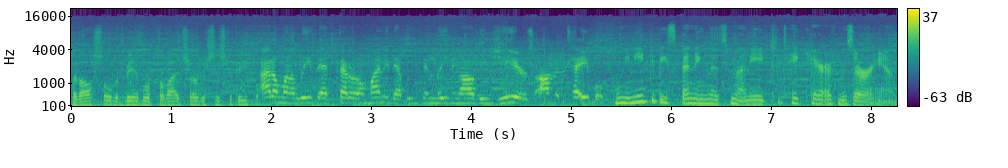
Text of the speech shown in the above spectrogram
but also to be able to provide services to people. I don't want to leave that federal money that we've been leaving all these years on the table. We need to be spending this money to take care of Missourians.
